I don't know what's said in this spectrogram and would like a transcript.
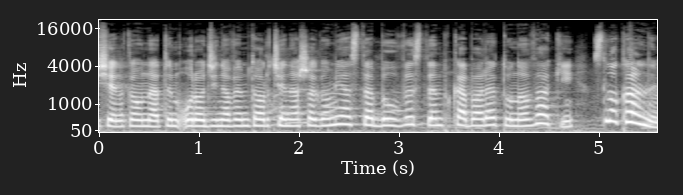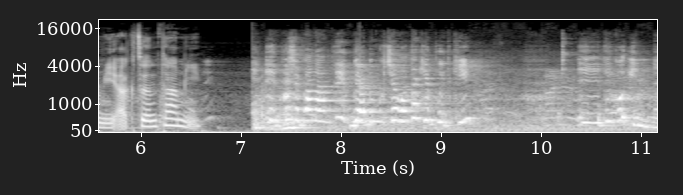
Wisienką na tym urodzinowym torcie naszego miasta był występ kabaretu Nowaki z lokalnymi akcentami. Y, Proszę pana, ja bym chciała takie płytki, y, tylko inne.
